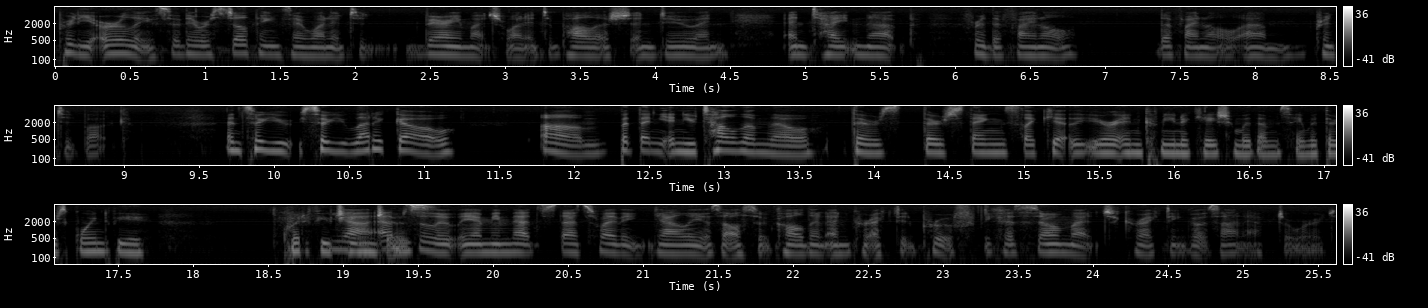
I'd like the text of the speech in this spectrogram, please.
pretty early, so there were still things I wanted to very much wanted to polish and do and and tighten up for the final the final um, printed book. and so you so you let it go um but then and you tell them though there's there's things like you're in communication with them saying but there's going to be quite a few yeah, changes absolutely. I mean, that's that's why the galley is also called an uncorrected proof because so much correcting goes on afterward.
